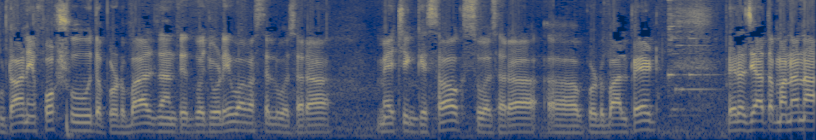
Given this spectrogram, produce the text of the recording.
بوټانې خوښ شو د فوټبال ځان ته دوه جوړې واغستل وسره میچنګ کې ساکس وسره فوټبال پیډ ډېره زیاته مننه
